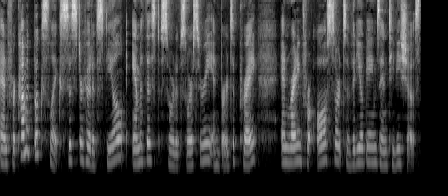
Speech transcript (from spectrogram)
And for comic books like Sisterhood of Steel, Amethyst, Sword of Sorcery, and Birds of Prey, and writing for all sorts of video games and TV shows.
